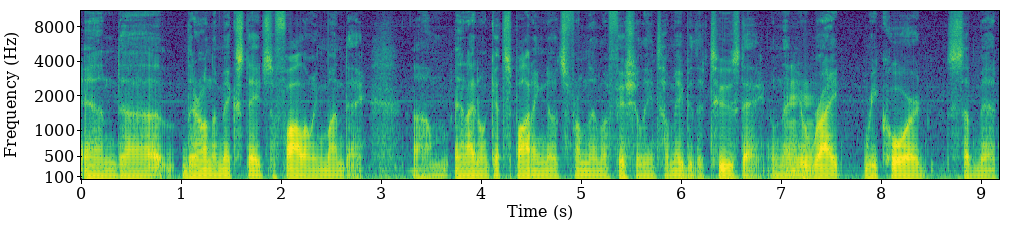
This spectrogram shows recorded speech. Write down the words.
and uh, they're on the mix stage the following Monday. Um, and I don't get spotting notes from them officially until maybe the Tuesday. And then you Mhm. write, record, submit,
